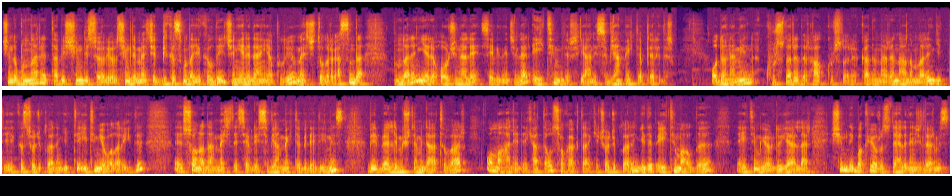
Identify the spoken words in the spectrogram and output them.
Şimdi bunları tabii şimdi söylüyoruz. Şimdi mescit bir kısmı da yıkıldığı için yeniden yapılıyor mescit olarak. Aslında bunların yeri orijinali sevgiliciler eğitimdir. Yani Sibyan mektepleridir o dönemin kurslarıdır, halk kursları. Kadınların, hanımların gittiği, kız çocukların gittiği eğitim yuvalarıydı. E, sonradan Meclis Sevri Sibyan Mektebi dediğimiz bir belli müştemilatı var. O mahalledeki hatta o sokaktaki çocukların gidip eğitim aldığı, eğitim gördüğü yerler. Şimdi bakıyoruz değerli dinleyicilerimiz,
